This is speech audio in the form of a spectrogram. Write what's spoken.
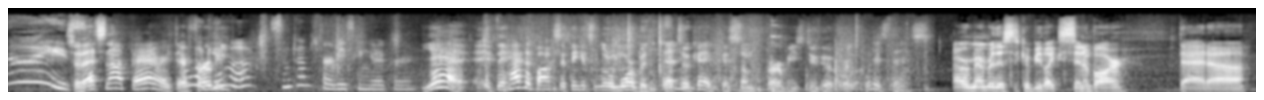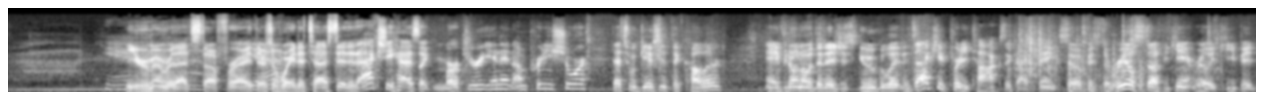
Nice. So that's not bad right there. I'll Furby. Sometimes Furbies can go for. Yeah, if they have the box, I think it's a little more, but that's okay because some Furbies do go for. What is this? I remember this. This could be like Cinnabar that uh yeah. You remember that stuff, right? Yeah. There's a way to test it. It actually has like mercury in it, I'm pretty sure. That's what gives it the color. And if you don't know what that is, just Google it. It's actually pretty toxic, I think. So if it's the real stuff, you can't really keep it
